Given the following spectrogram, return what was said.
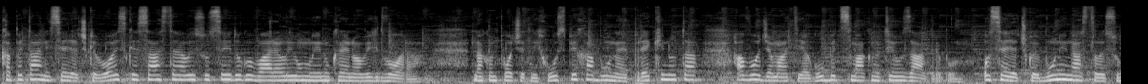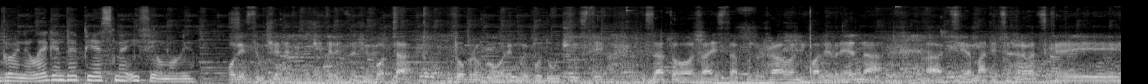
Kapetani seljačke vojske sastajali su se i dogovarali u mlinu kraj novih dvora. Nakon početnih uspjeha buna je prekinuta, a vođa Matija Gubec smaknut je u Zagrebu. O seljačkoj buni nastale su brojne legende, pjesme i filmovi povijesti učiteljica života, dobro govorimo i budućnosti. Zato zaista podržavam i hvali vrijedna akcija Matice Hrvatske i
